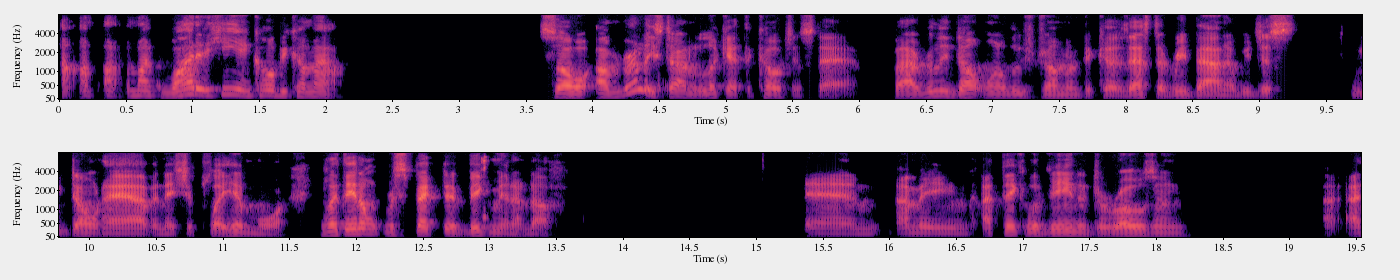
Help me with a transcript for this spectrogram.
I'm, I'm like, why did he and Coby come out? So I'm really starting to look at the coaching staff, but I really don't want to lose Drummond because that's the rebound that we just we don't have, and they should play him more. Like they don't respect their big men enough. And I mean, I think LaVine and DeRozan, I, I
